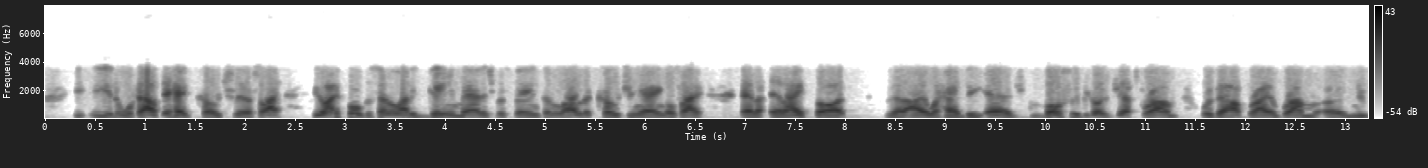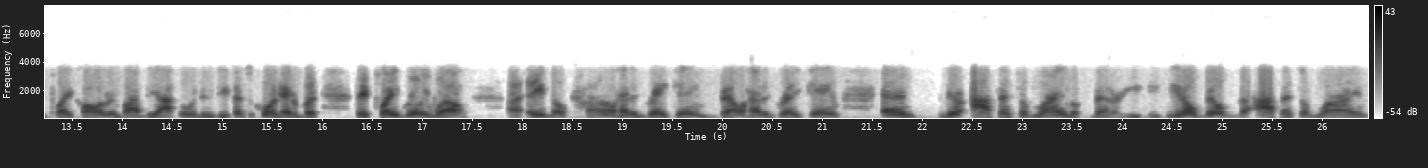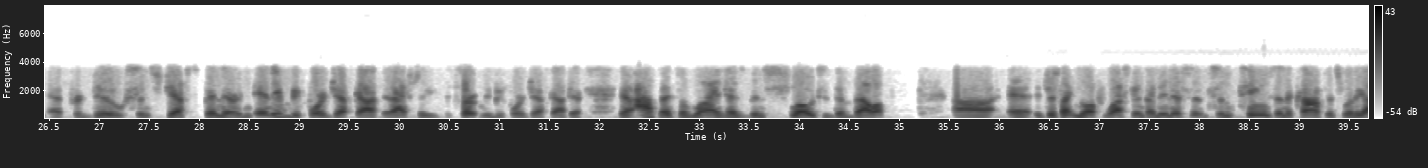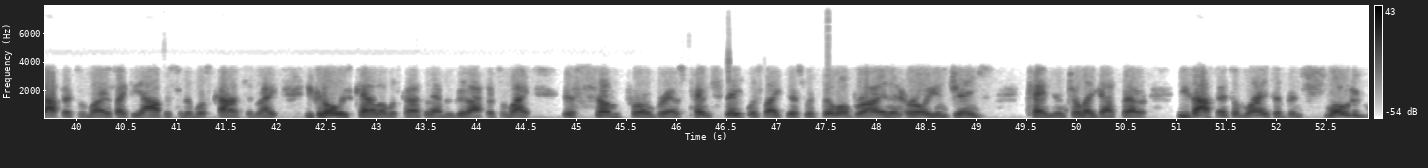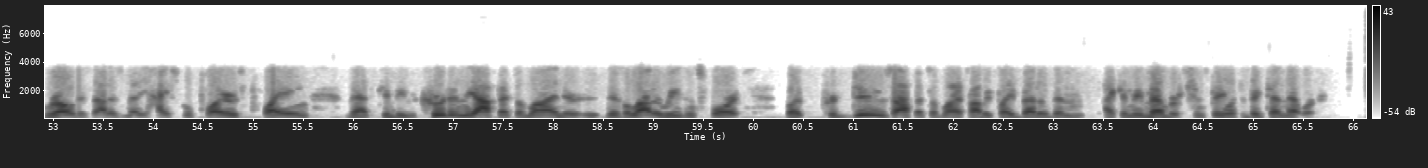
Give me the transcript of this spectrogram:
you know, without the head coach there. So I, you know, I focus on a lot of game management things and a lot of the coaching angles. I and and I thought that Iowa had the edge mostly because Jeff Brohm was out, Brian Brohm, a new play caller, and Bob Diaco, a new defensive coordinator. But they played really well. Uh, Aidan O'Connell had a great game. Bell had a great game, and their offensive line looked better. You, you know, Bill, the offensive line at Purdue since Jeff's been there, and, even before Jeff got there, actually certainly before Jeff got there, their offensive line has been slow to develop. Uh, just like Northwestern, I mean, there's some teams in the conference where the offensive line is like the opposite of Wisconsin, right? You can always count on Wisconsin having a good offensive line. There's some programs. Penn State was like this with Bill O'Brien and Early and James tenure until they got better. These offensive lines have been slow to grow. There's not as many high school players playing that can be recruited in the offensive line. There, there's a lot of reasons for it, but Purdue's offensive line probably played better than I can remember since being with the Big Ten Network.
